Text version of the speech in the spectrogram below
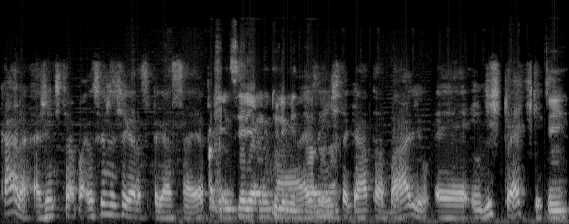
cara, a gente trabalha. Não sei se vocês chegaram a se pegar essa A época. gente seria muito mas limitado, a né? gente pegava trabalho é, em disquete. Sim.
